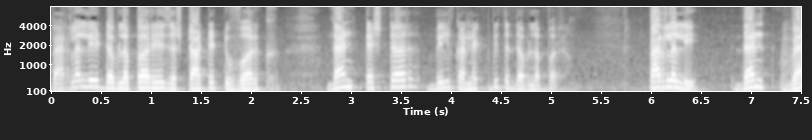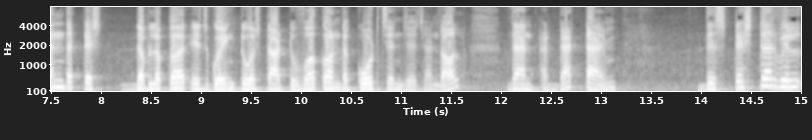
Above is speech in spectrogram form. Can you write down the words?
parallelly developer is started to work. Then tester will connect with the developer. Parallelly then when the test developer is going to start to work on the code changes and all then at that time this tester will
